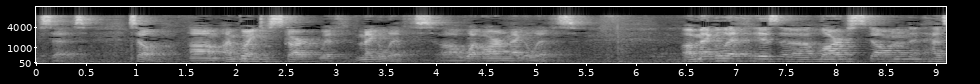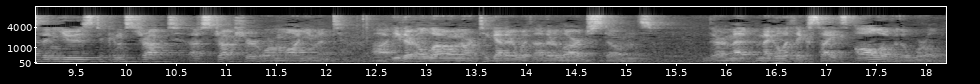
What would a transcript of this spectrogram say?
says. So, um, I'm going to start with megaliths. Uh, what are megaliths? A megalith is a large stone that has been used to construct a structure or monument, uh, either alone or together with other large stones. There are me- megalithic sites all over the world,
